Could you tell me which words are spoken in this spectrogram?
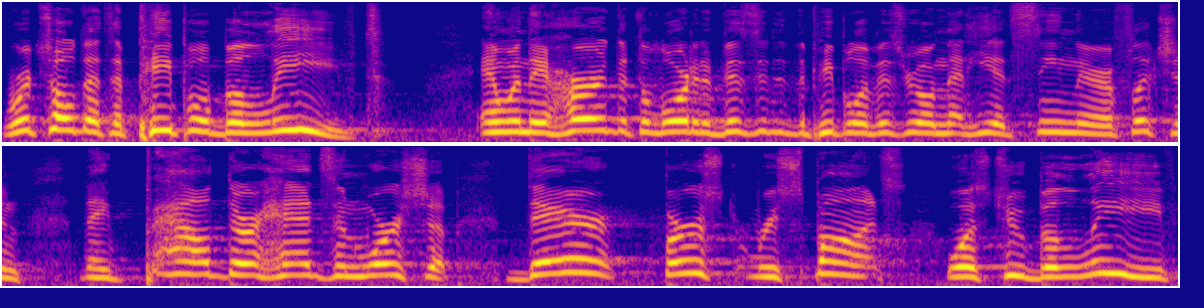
We're told that the people believed. And when they heard that the Lord had visited the people of Israel and that he had seen their affliction, they bowed their heads in worship. Their first response was to believe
